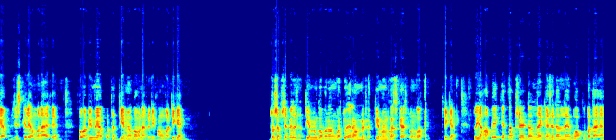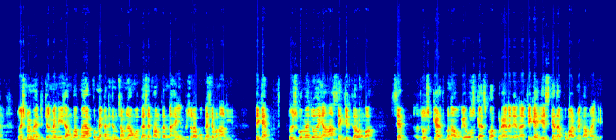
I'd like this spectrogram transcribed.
कैप जिसके लिए हम बनाए थे। तो अभी मैं आपको थर्टी एम का बना के दिखाऊँगा, ठीक है? तो सबसे पहले थर्टी एम का बनाऊँगा तो अराउंड में थर्टी एम का स्केच लूँगा, ठीक है? तो यहाँ पे कितना थ्रेड डालना है, कैसे डालना है, वो आपको पता है। तो इसमें मैं डिटेल में नहीं जाऊँगा, मैं आपको मैकेनिज्म समझाऊँगा, कैसे काम करना है, इन फ्यूचर आपको कैसे बनानी है, ठीक है? तो इसको मैं जो है, यहाँ से एग्जिट करूँगा। सेप जो स्केच बनाओगे, वो स्केच को आपको रहने देना है, ठीक है? ये स्केच आपको बाद में काम आएँगे।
